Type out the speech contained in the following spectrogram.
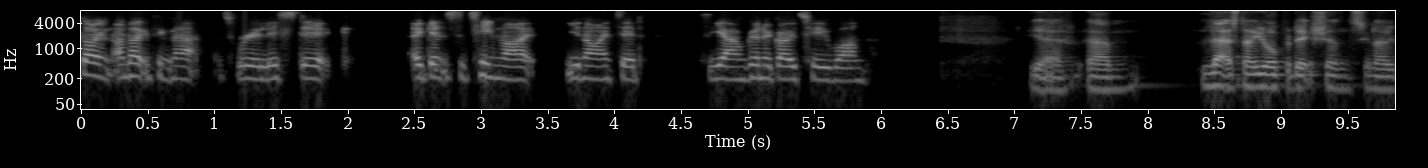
don't. I don't think that's realistic against a team like United. So yeah, I'm gonna go two one. Yeah. Um, let us know your predictions. You know,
